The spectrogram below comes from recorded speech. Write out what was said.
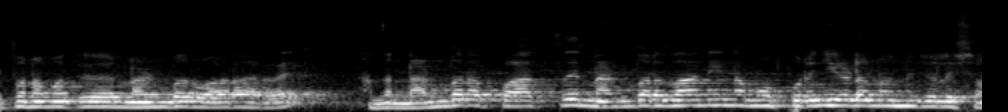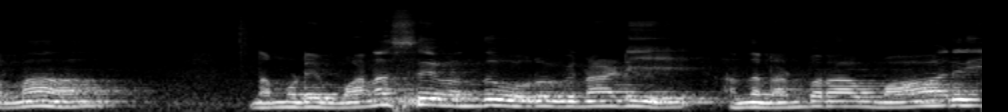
இப்போ நமக்கு நண்பர் வராரு. அந்த நண்பரை பார்த்து நண்பர் தானே நம்ம புரிஞ்சுக்கிடணும்னு சொல்லி சொன்னால் நம்முடைய மனசே வந்து ஒரு வினாடி அந்த நண்பராக மாறி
